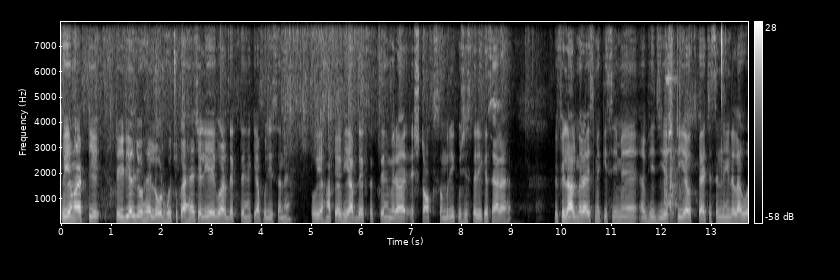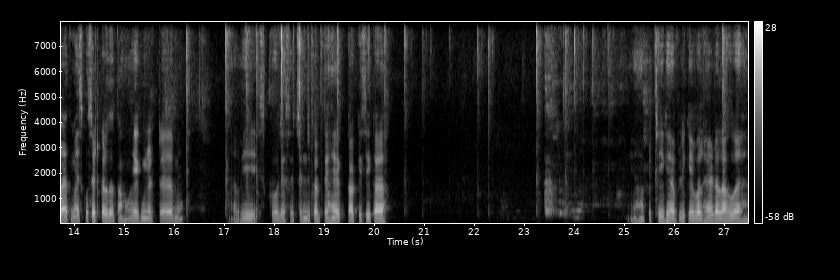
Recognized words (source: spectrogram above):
तो ये हमारा टी टी जो है लोड हो चुका है। चलिए एक बार देखते हैं क्या पोजीशन है। तो यहाँ पे अभी आप देख सकते हैं मेरा स्टॉक समरी कुछ इस तरीके से आ रहा है। फ़िलहाल मेरा इसमें किसी में अभी जीएसटी या उसका एचएसएन नहीं डला हुआ है तो मैं इसको सेट कर देता हूँ एक मिनट में। अभी इसको जैसे चेंज करते हैं, एक का किसी का यहाँ पे ठीक है एप्लीकेबल है, डला हुआ है।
